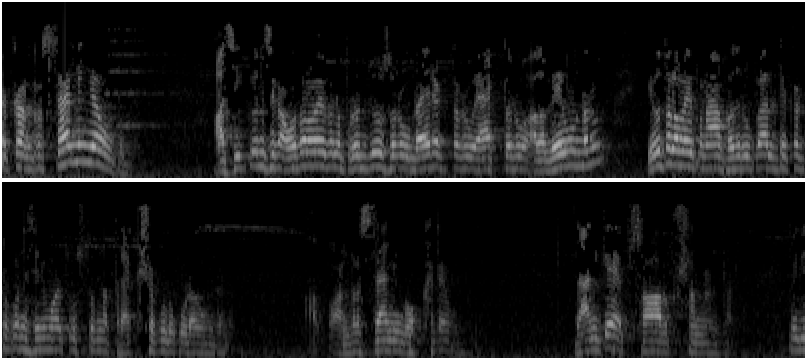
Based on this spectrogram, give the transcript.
యొక్క అండర్స్టాండింగే ఉంటుంది. ఆ సీక్వెన్స్కి అవతల వైపున ప్రొడ్యూసరు డైరెక్టరు యాక్టరు అలావే ఉండరు. యువతల వైపున పది రూపాయలు టికెట్ కొన్ని సినిమా చూస్తున్న ప్రేక్షకుడు కూడా ఉండడు. అండర్స్టాండింగ్ ఒక్కటే ఉంటుంది. దానికే అబ్సార్ప్షన్ అంటారు. మీకు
